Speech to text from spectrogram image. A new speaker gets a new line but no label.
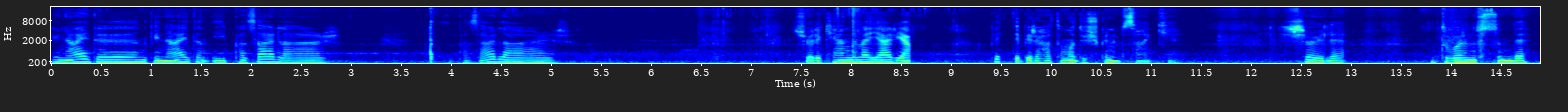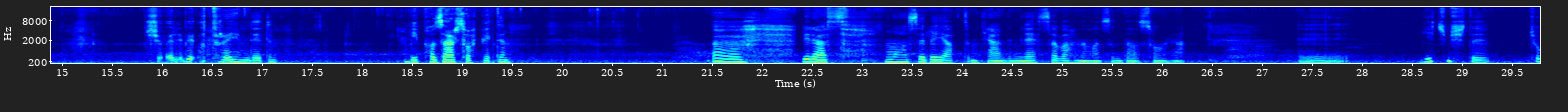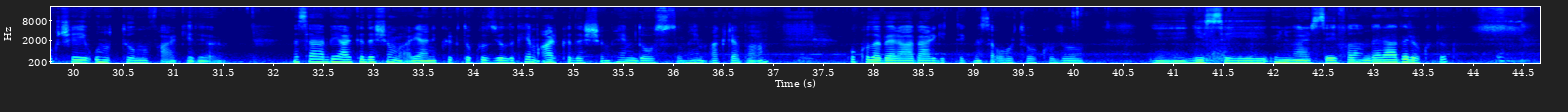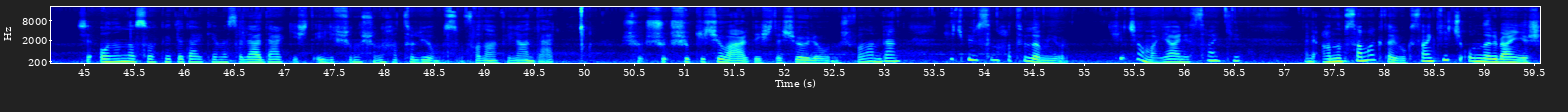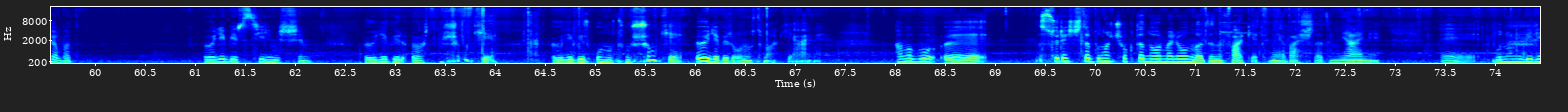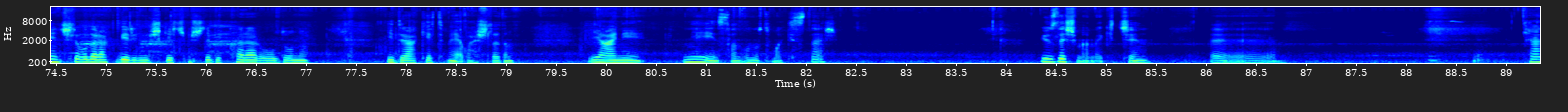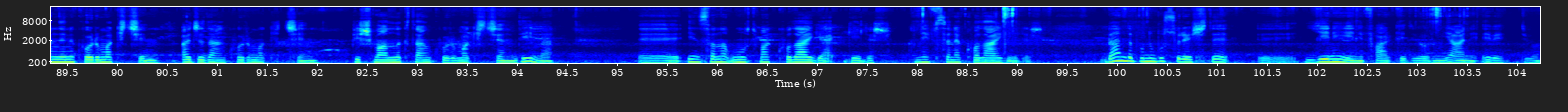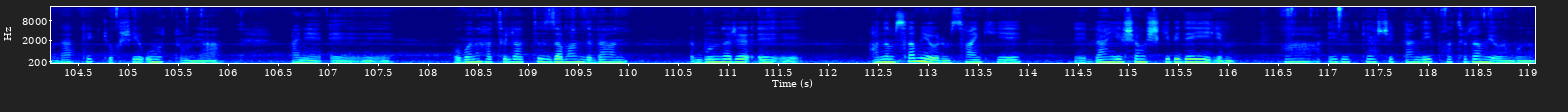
Günaydın, günaydın. İyi pazarlar. İyi pazarlar. Şöyle kendime yer yap. Pek de bir rahatıma düşkünüm sanki. Şöyle duvarın üstünde şöyle bir oturayım dedim. Bir pazar sohbetim. Ah, biraz muhasebe yaptım kendimle sabah namazından sonra. Ee, geçmişte çok şeyi unuttuğumu fark ediyorum. Mesela bir arkadaşım var yani 49 yıllık hem arkadaşım hem dostum hem akrabam. Okula beraber gittik mesela ortaokulu, e, liseyi, üniversiteyi falan beraber okuduk. İşte onunla sohbet ederken mesela der ki işte Elif şunu şunu hatırlıyor musun falan filan der. Şu, şu, şu kişi vardı işte şöyle olmuş falan. Ben hiçbirisini hatırlamıyorum. Hiç ama yani sanki hani anımsamak da yok. Sanki hiç onları ben yaşamadım. Öyle bir silmişim, öyle bir örtmüşüm ki, öyle bir unutmuşum ki, öyle bir unutmak yani. Ama bu e, süreçte bunun çok da normal olmadığını fark etmeye başladım. Yani e, bunun bilinçli olarak verilmiş geçmişte bir karar olduğunu idrak etmeye başladım. Yani niye insan unutmak ister? Yüzleşmemek için, e, kendini korumak için, acıdan korumak için, pişmanlıktan korumak için değil mi? Ee, insana unutmak kolay gel- gelir. Nefsine kolay gelir. Ben de bunu bu süreçte e, yeni yeni fark ediyorum. Yani evet diyorum ben pek çok şeyi unuttum ya. Hani e, o bana hatırlattığı zaman da ben bunları e, e, anımsamıyorum. Sanki e, ben yaşamış gibi değilim. Aa evet gerçekten deyip hatırlamıyorum bunu.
